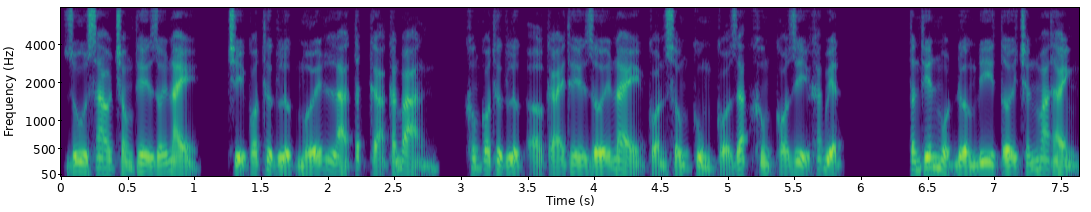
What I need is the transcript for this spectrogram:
Dù sao trong thế giới này, chỉ có thực lực mới là tất cả các bản không có thực lực ở cái thế giới này còn sống cùng có rác không có gì khác biệt. Tần thiên một đường đi tới trấn ma thành,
